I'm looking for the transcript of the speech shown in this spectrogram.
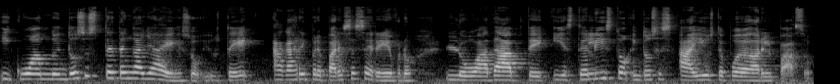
Y cuando entonces usted tenga ya eso y usted agarre y prepare ese cerebro, lo adapte y esté listo, entonces ahí usted puede dar el paso.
